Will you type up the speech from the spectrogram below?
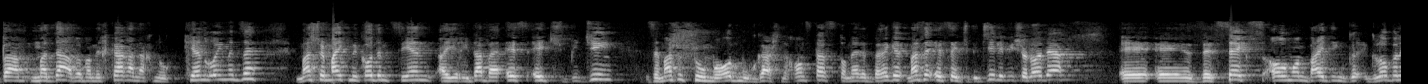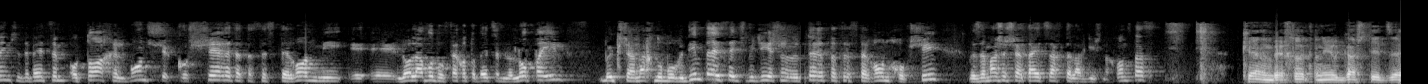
במדע ובמחקר אנחנו כן רואים את זה. מה שמייק מקודם ציין, הירידה ב-SHBG, זה משהו שהוא מאוד מורגש, נכון סטאס? זאת אומרת, ברגע, מה זה SHBG למי שלא יודע? אה, אה, זה sex hormone binding globulin, שזה בעצם אותו החלבון שקושר את הטסטסטרון מלה אה, לעבוד, הופך אותו בעצם ללא פעיל, וכשאנחנו מורידים את ה-SHBG יש לנו יותר טסטסטרון חופשי, וזה משהו שאתה הצלחת להרגיש, נכון סטאס? כן, בהחלט, אני הרגשתי את זה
